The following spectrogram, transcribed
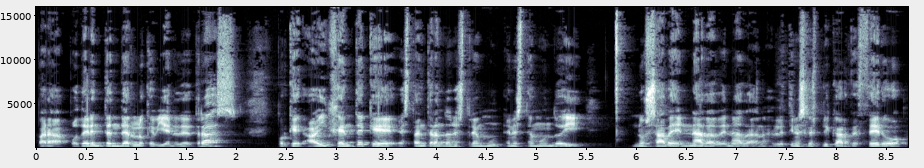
para poder entender lo que viene detrás, porque hay gente que está entrando en este, en este mundo y no sabe nada de nada. Le tienes que explicar de cero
